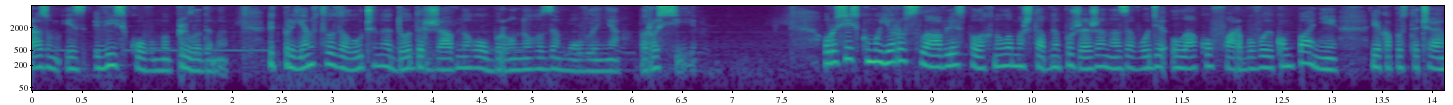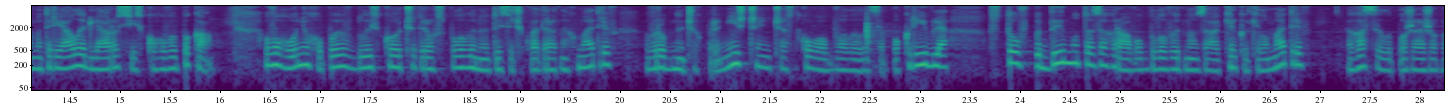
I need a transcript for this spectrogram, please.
разом із військовими приладами. Підприємство залучене до державного оборонного замовлення Росії. У російському Ярославлі спалахнула масштабна пожежа на заводі лакофарбової компанії, яка постачає матеріали для російського ВПК. Вогонь охопив близько 4,5 тисяч квадратних метрів виробничих приміщень, частково обвалилася покрівля. Стовп диму та заграву було видно за кілька кілометрів. Гасили пожежу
